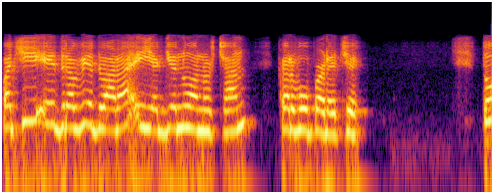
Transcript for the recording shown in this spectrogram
પછી એ દ્રવ્ય દ્વારા એ યજ્ઞનું અનુષ્ઠાન કરવું પડે છે. તો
